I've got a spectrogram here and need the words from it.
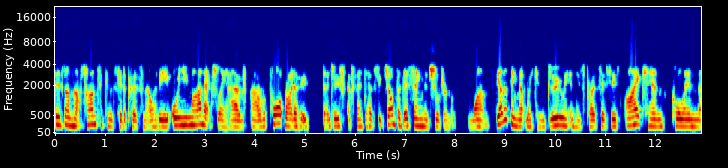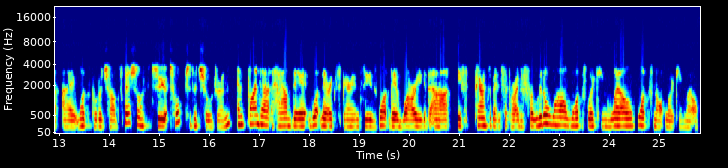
there's not enough time to consider personality, or you might actually have a report writer who they do a fantastic job, but they're seeing the children once. The other thing that we can do in this process is I can call in a what's called a child specialist to talk to the children and find out how their what their experience is, what they're worried about. If parents have been separated for a little while, what's working well, what's not working well.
